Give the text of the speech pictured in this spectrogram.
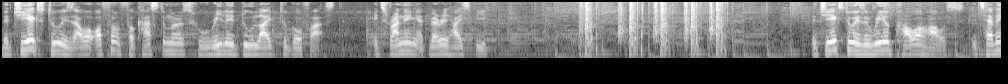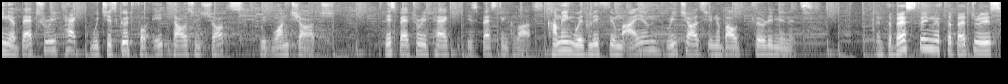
The GX2 is our offer for customers who really do like to go fast. It's running at very high speed. The GX2 is a real powerhouse. It's having a battery pack which is good for 8000 shots with one charge. This battery pack is best in class. Coming with lithium ion, recharge in about 30 minutes. And the best thing with the battery is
